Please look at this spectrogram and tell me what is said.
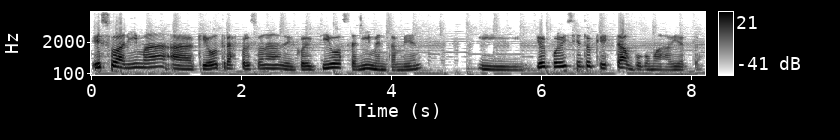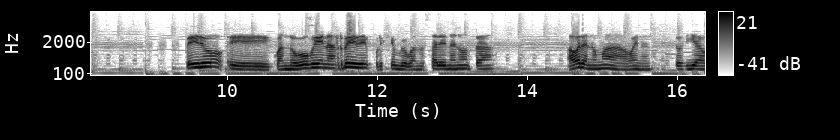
eso anima a que otras personas del colectivo se animen también. Y, hoy por hoy siento que está un poco más abierta. Pero eh, cuando vos ves en las redes, por ejemplo, cuando sale la nota, ahora nomás, bueno, estos días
